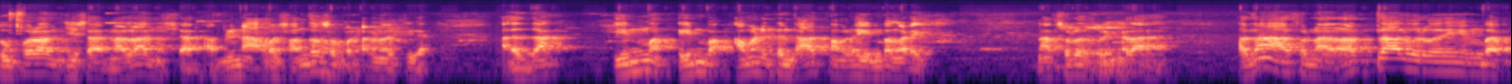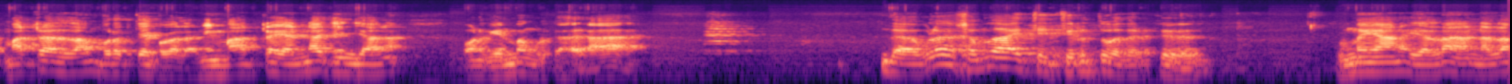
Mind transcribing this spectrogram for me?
சூப்பராக இருந்துச்சு சார். நல்லா இருந்துச்சு சார். அப்படின்னு அவன் சந்தோஷப்பட்டான்னு வச்சுக்க. அதுதான் இன்பம். இன்பம். அவனுக்கு இந்த ஆத்மாவில் இன்பம் கிடைக்கும். நான் சொல்கிறது புரியுங்களா? அதான் சொன்னார். அறத்தால் வருவது இன்பம். மற்றதெல்லாம் புறத்தே போகலை. நீ மற்ற என்ன செஞ்சாலும் உனக்கு இன்பம் கொடுக்காதா இந்த உலக சமுதாயத்தை திருத்துவதற்கு உண்மையான எல்லாம் நல்லா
